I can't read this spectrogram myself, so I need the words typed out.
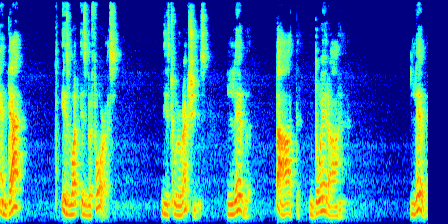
And that is what is before us. These two directions. Live, tat, doera. Live,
